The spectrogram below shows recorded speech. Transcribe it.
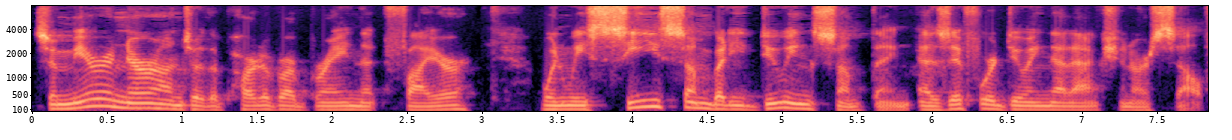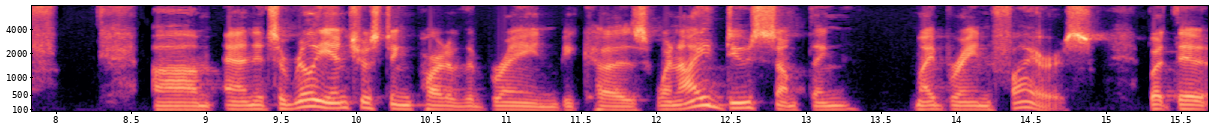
So, mirror neurons are the part of our brain that fire when we see somebody doing something as if we're doing that action ourselves. Um, and it's a really interesting part of the brain because when I do something my brain fires. But the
